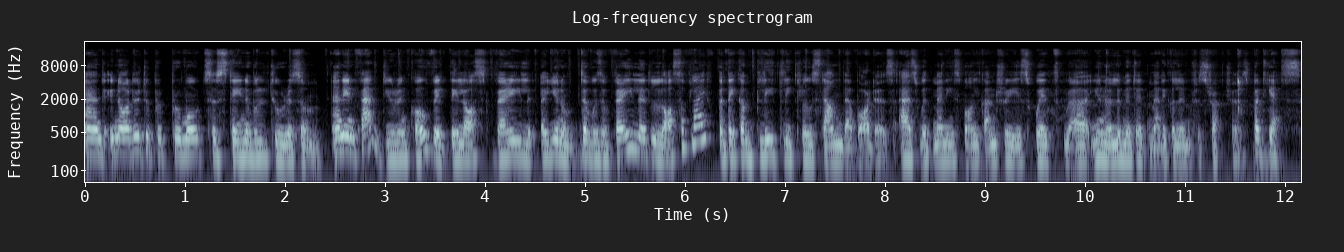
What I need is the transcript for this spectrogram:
and in order to pr- promote sustainable tourism, and in fact, during COVID, they lost very, uh, you know, there was a very little loss of life, but they completely closed down their borders, as with many small countries with, uh, you know, limited medical infrastructures. But yes.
